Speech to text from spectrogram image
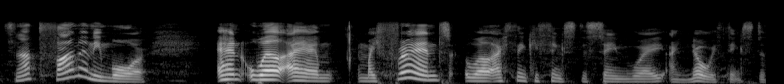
it's not fun anymore. And well i am my friend, well, I think he thinks the same way. I know he thinks the,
